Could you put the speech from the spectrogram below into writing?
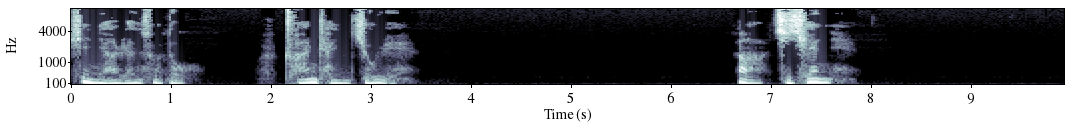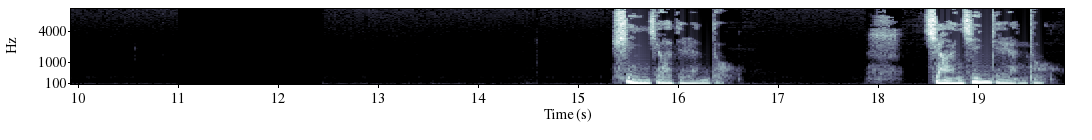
信仰人数多，传承久远，啊，几千年，信教的人多，讲经的人多。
